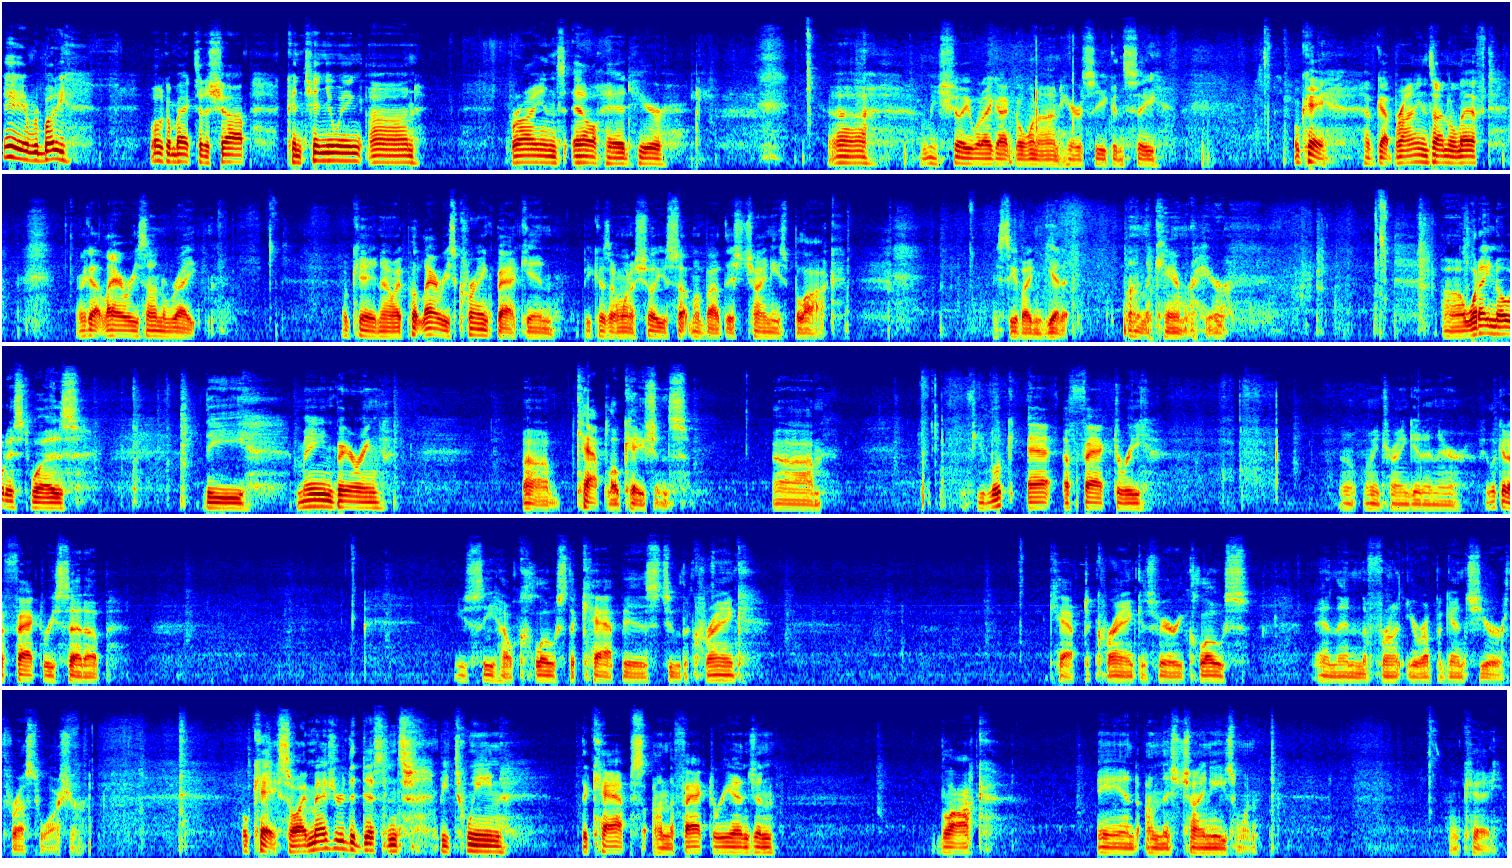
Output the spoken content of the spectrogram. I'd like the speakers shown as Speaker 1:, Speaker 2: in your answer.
Speaker 1: Hey everybody, welcome back to the shop. Continuing on Brian's L head here. Uh, let me show you what I got going on here so you can see. Okay, I've got Brian's on the left, I got Larry's on the right. Okay, now I put Larry's crank back in because I want to show you something about this Chinese block. Let me see if I can get it on the camera here. Uh, what I noticed was the main bearing uh, cap locations. Um, if you look at a factory, oh, let me try and get in there. If you look at a factory setup, you see how close the cap is to the crank. Cap to crank is very close and then in the front you're up against your thrust washer. Okay, so I measured the distance between the caps on the factory engine block and on this Chinese one. Okay,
